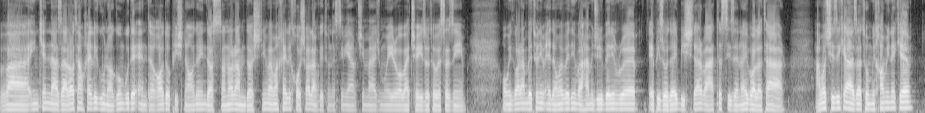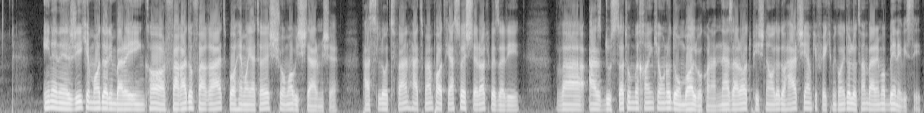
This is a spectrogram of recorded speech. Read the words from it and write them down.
و اینکه نظرات هم خیلی گوناگون بوده انتقاد و پیشنهاد و این داستان رو هم داشتیم و من خیلی خوشحالم که تونستیم یه همچین مجموعی رو با بچه ایزوتو بسازیم. امیدوارم بتونیم ادامه بدیم و همینجوری بریم روی اپیزودهای بیشتر و حتی سیزنهای بالاتر. اما چیزی که ازتون می‌خوام اینه که این انرژی که ما داریم برای این کار فقط و فقط با حمایت شما بیشتر میشه. پس لطفا حتما پادکست رو اشتراک بذارید و از دوستاتون بخواین که اون رو دنبال بکنن. نظرات پیشنهادات و هر چی هم که فکر می‌کنید و لطفا برای ما بنویسید.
